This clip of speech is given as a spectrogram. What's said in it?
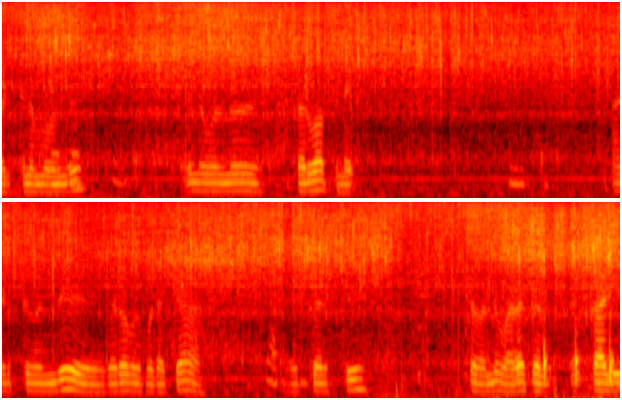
அடுத்து நம்ம வந்து என்ன ஒன்று கருவேப்பிலை. அடுத்து வந்து கருவேப்பிலை போட்டாச்சா? அதுக்கு அடுத்து வந்து வதக்கணும் தக்காளி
